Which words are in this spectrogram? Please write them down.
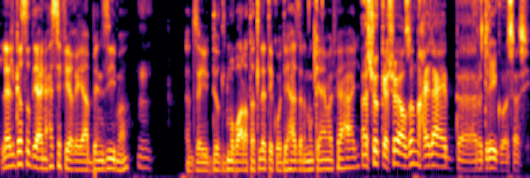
لا القصد يعني حسي في غياب بنزيما. زي ضد مباراة أتلتيكو دي هازارد ممكن يعمل فيها حاجة؟ اشك شوي أظن حيلاعب آه، رودريجو أساسي.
